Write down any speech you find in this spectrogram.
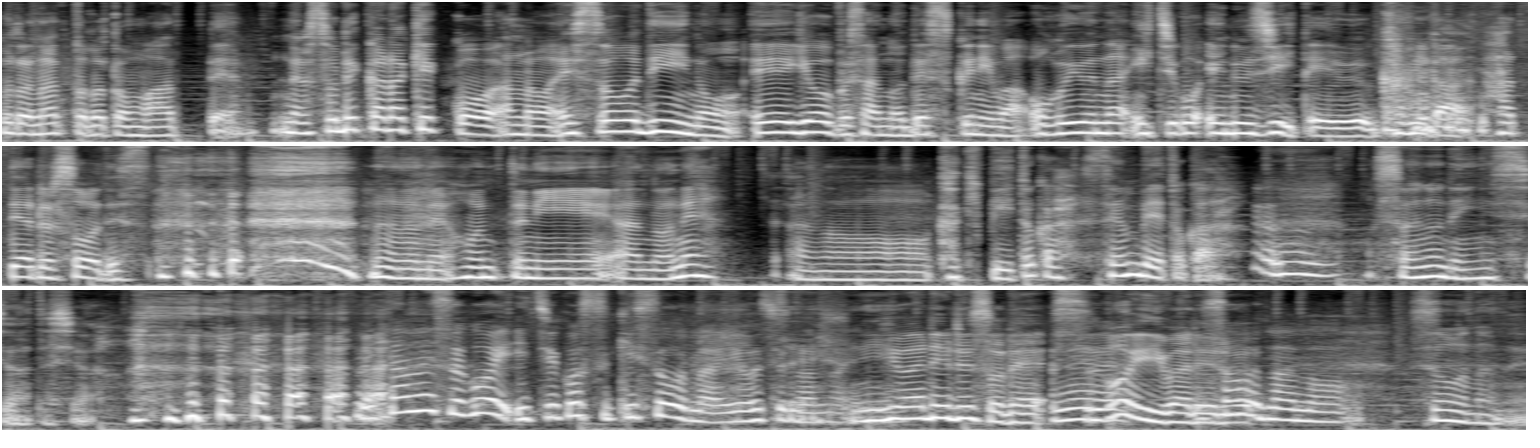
ことになったこともあって。なんかそれから結構あの SOD の営業部さんのデスクには「おぐゆないちご NG」っていう紙が貼ってあるそうです。なので本当にあのねあの柿ピーとかせんべいとかうん。そういうのでいいんですよ私は。見た目すごいいちご好きそうな様子なのに。言われるそれ、ね。すごい言われる。そうなの。そうなのよ。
